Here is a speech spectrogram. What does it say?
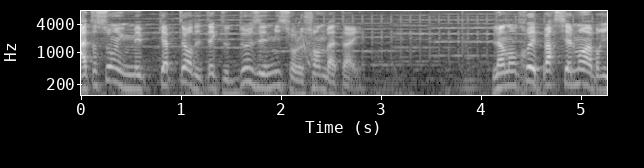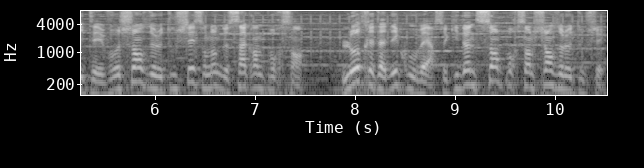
Attention, mes capteurs détectent deux ennemis sur le champ de bataille. L'un d'entre eux est partiellement abrité, vos chances de le toucher sont donc de 50%. L'autre est à découvert, ce qui donne 100% de chance de le toucher.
